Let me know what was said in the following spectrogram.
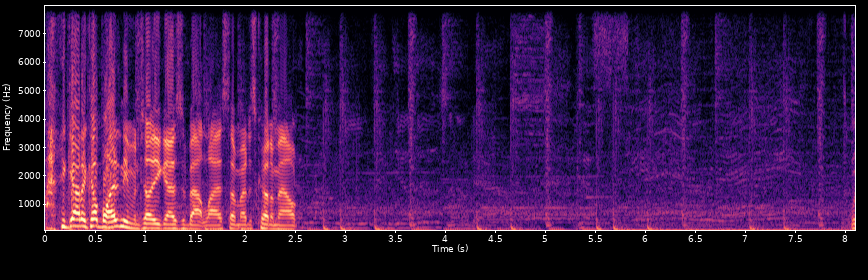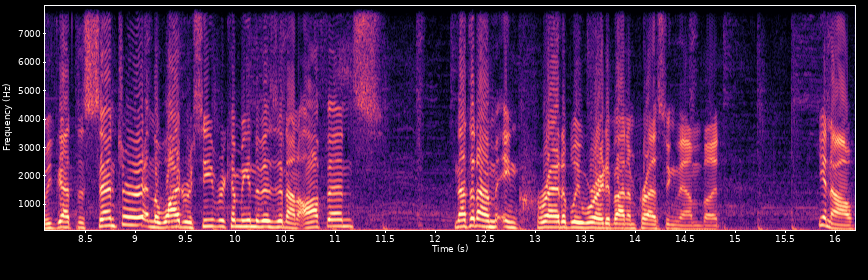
I got a couple I didn't even tell you guys about last time. I just cut them out. We've got the center and the wide receiver coming in to visit on offense. Not that I'm incredibly worried about impressing them, but, you know,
